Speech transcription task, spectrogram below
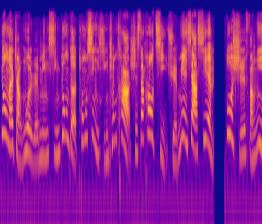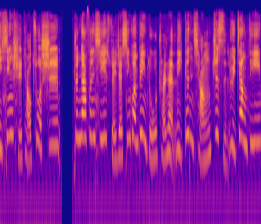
用来掌握人民行动的通信行程卡，十三号起全面下线，落实防疫新十条措施。专家分析，随着新冠病毒传染力更强，致死率降低，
